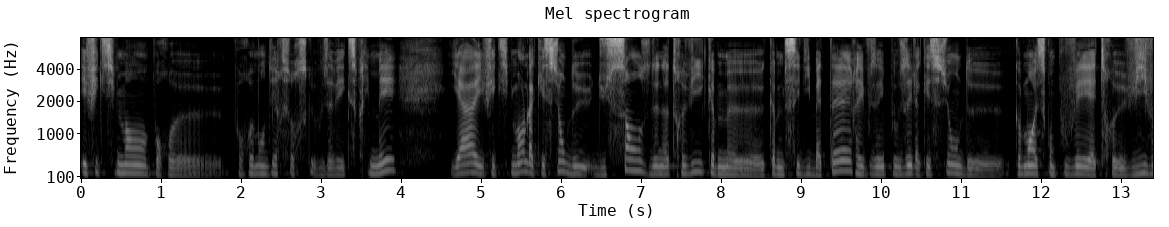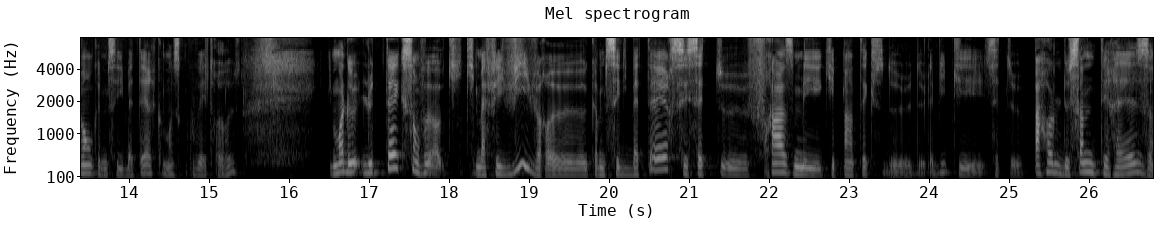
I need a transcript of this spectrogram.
effectivement, pour, euh, pour rebondir sur ce que vous avez exprimé, il y a effectivement la question du sens de notre vie comme, euh, comme célibataire. Et vous avez posé la question de comment est-ce qu'on pouvait être vivant comme célibataire, comment est-ce qu'on pouvait être heureuse. Moi, le, texte qui, m'a fait vivre euh, comme célibataire, c'est cette euh, phrase, mais qui n'est pas un texte de, la Bible, qui est cette parole de Sainte Thérèse,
